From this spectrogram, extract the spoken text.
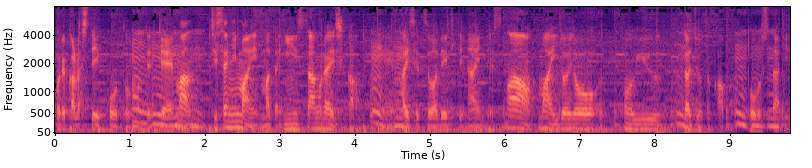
これからしていこうと思ってて、まあ実際に今まだインスタぐらいしか、えー解説はできてないんですがまあいろいろこういうラジオとかも通したり、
